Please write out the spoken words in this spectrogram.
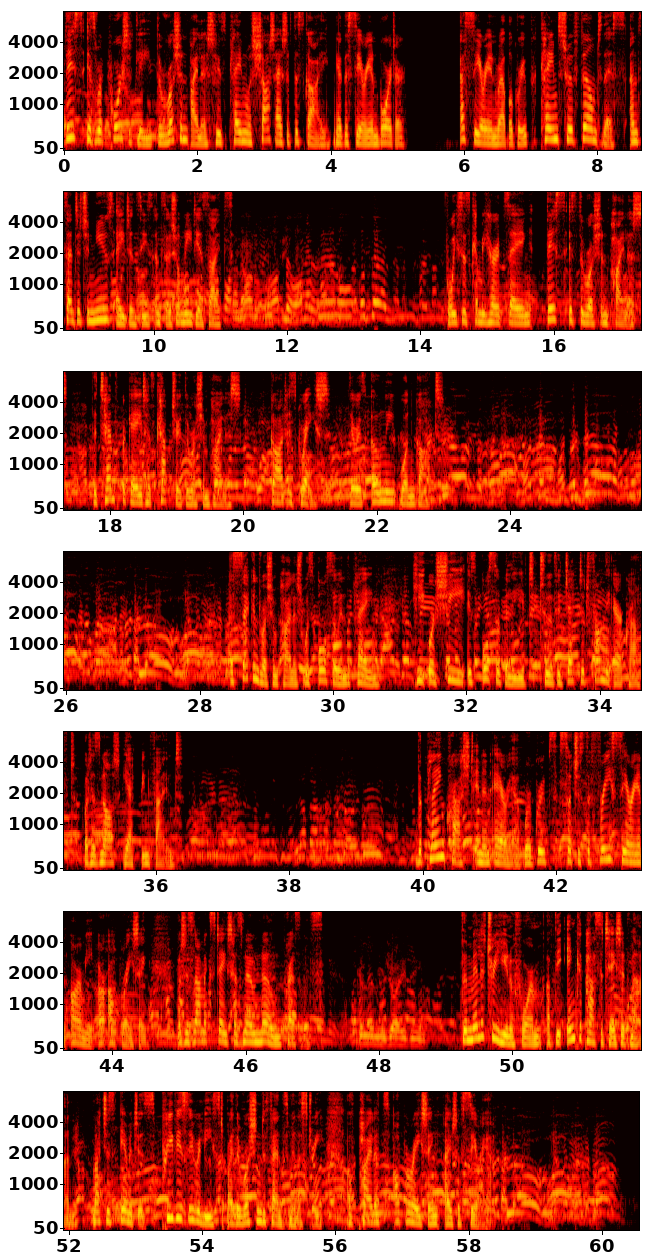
This is reportedly the Russian pilot whose plane was shot out of the sky near the Syrian border. A Syrian rebel group claims to have filmed this and sent it to news agencies and social media sites. Voices can be heard saying, This is the Russian pilot. The 10th Brigade has captured the Russian pilot. God is great. There is only one God. A second Russian pilot was also in the plane. He or she is also believed to have ejected from the aircraft, but has not yet been found. The plane crashed in an area where groups such as the Free Syrian Army are operating, but Islamic State has no known presence. The military uniform of the incapacitated man matches images previously released by the Russian Defense Ministry of pilots operating out of Syria.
